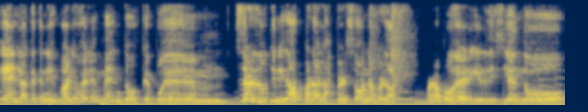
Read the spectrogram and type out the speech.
en las que tenés varios elementos que pueden ser de utilidad para las personas, ¿verdad? Para poder ir diciendo,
